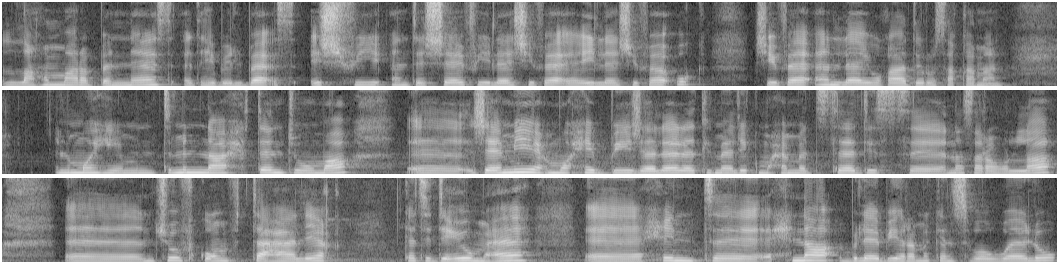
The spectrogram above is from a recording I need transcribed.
اللهم رب الناس أذهب البأس اشفي أنت الشافي لا شفاء إلا شفاؤك. شفاء لا يغادر سقما. المهم نتمنى حتى نتوما آه، جميع محبي جلالة الملك محمد السادس آه، نصره الله. آه، نشوفكم في التعاليق كتدعيو معاه. حينت حنا بلا بيرة ما كنسوى والو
